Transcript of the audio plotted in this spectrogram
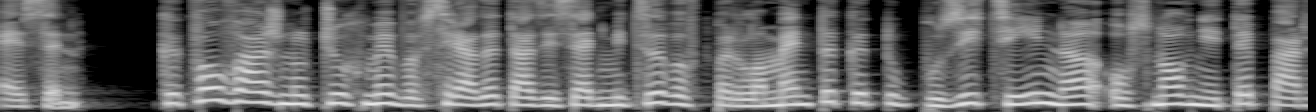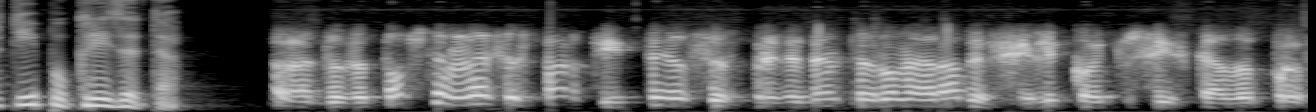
есен. Какво важно чухме в сряда тази седмица в парламента като позиции на основните партии по кризата? Да започнем не с партиите, а с президента Румен Радев, или който се изказа пръв.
